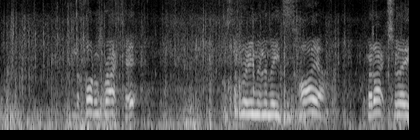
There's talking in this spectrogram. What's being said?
And the bottom bracket is three millimeters higher. But actually,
